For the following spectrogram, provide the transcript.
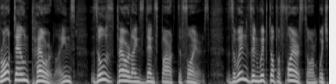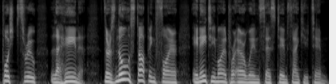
brought down power lines. Those power lines then sparked the fires. The winds then whipped up a firestorm which pushed through Lahaina. There's no stopping fire in 80 mile per hour winds, says Tim. Thank you, Tim.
